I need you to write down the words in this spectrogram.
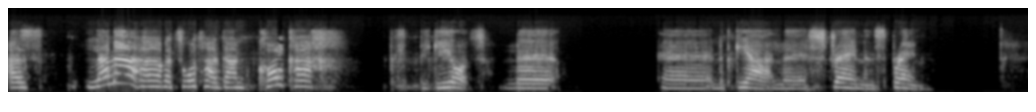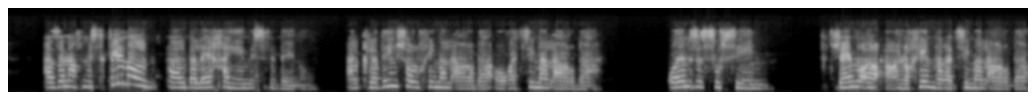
אז למה רצועות האגן כל כך פגיעות לפגיעה, ל-strain and sprain? אז אנחנו מסתכלים על, על בעלי חיים מסביבנו, על כלבים שהולכים על ארבע או רצים על ארבע, או אם זה סוסים, שהם הולכים ורצים על ארבע.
